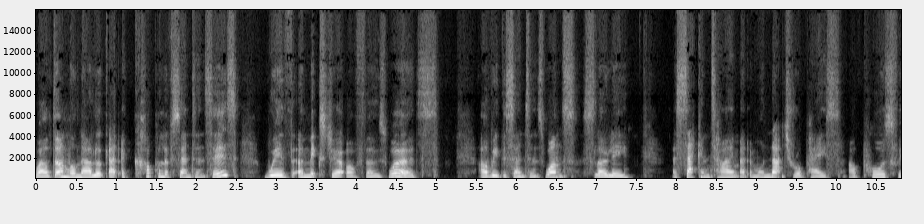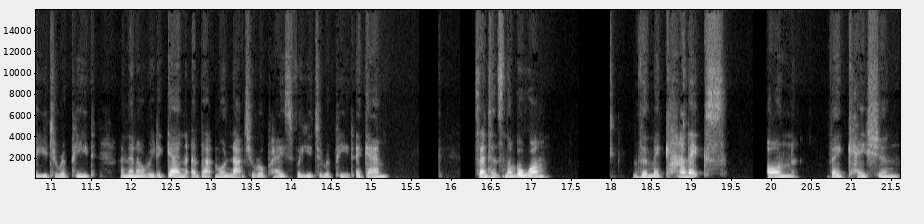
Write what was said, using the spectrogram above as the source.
Well done. We'll now look at a couple of sentences with a mixture of those words. I'll read the sentence once slowly, a second time at a more natural pace. I'll pause for you to repeat, and then I'll read again at that more natural pace for you to repeat again. Sentence number one The mechanics on vacation.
